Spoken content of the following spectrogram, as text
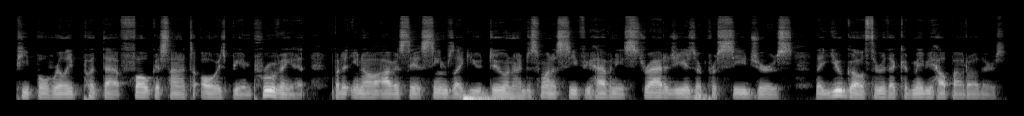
people really put that focus on it to always be improving it. But, you know, obviously it seems like you do. And I just want to see if you have any strategies or procedures that you go through that could maybe help out others.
